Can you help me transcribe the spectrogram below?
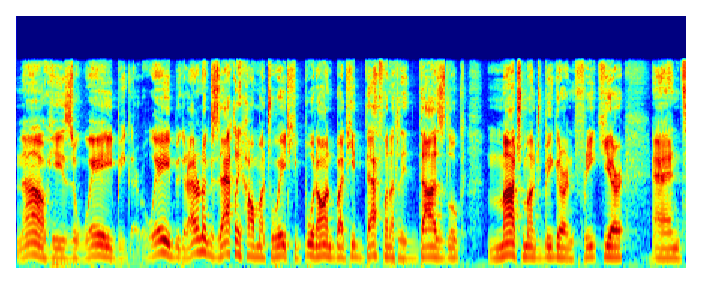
Now he's way bigger, way bigger. I don't know exactly how much weight he put on, but he definitely does look much, much bigger and freakier. And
